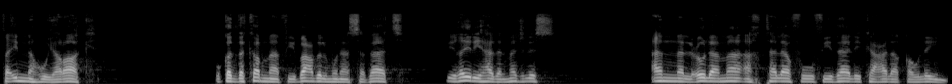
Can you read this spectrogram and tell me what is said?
فإنه يراك. وقد ذكرنا في بعض المناسبات في غير هذا المجلس أن العلماء اختلفوا في ذلك على قولين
